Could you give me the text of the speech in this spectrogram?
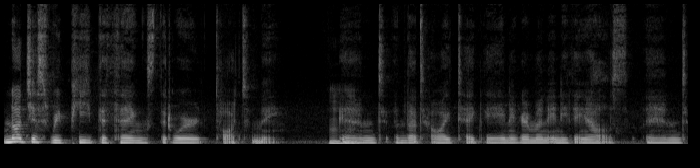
not just repeat the things that were taught to me. Mm-hmm. And and that's how I take the Enneagram and anything else. And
